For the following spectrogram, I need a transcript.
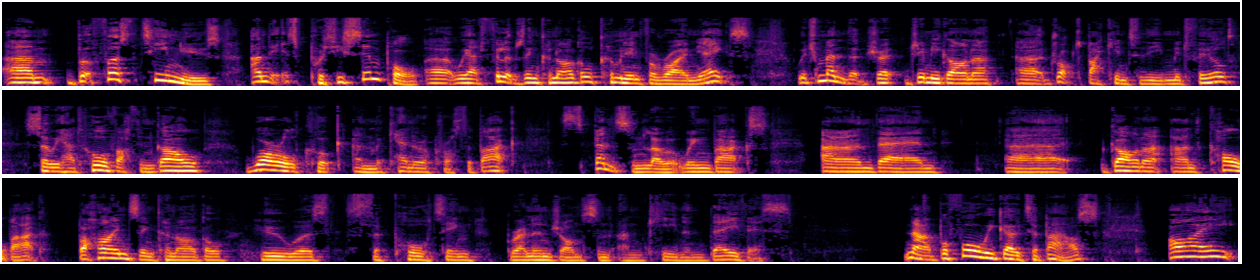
Um, but first, the team news, and it's pretty simple. Uh, we had Philip Zinckernagel coming in for Ryan Yates, which meant that Jimmy Garner uh, dropped back into the midfield. So we had Horvath in goal, Worrall, Cook, and McKenna across the back. Spence and Lowe at wing backs, and then uh, Garner and Colback behind Zinckernagel, who was supporting Brennan Johnson and Keinan Davis. Now, before we go to Baz, I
